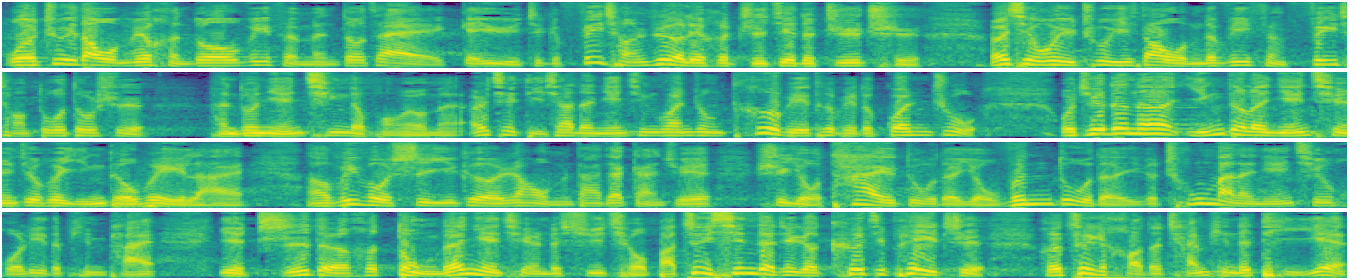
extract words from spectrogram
我注意到我们有很多微粉们都在给予这个非常热烈和直接的支持，而且我也注意到我们的微粉非常多都是。很多年轻的朋友们，而且底下的年轻观众特别特别的关注。我觉得呢，赢得了年轻人就会赢得未来。啊，vivo 是一个让我们大家感觉是有态度的、有温度的一个充满了年轻活力的品牌，也值得和懂得年轻人的需求，把最新的这个科技配置和最好的产品的体验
